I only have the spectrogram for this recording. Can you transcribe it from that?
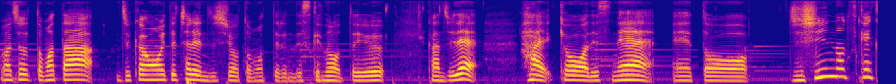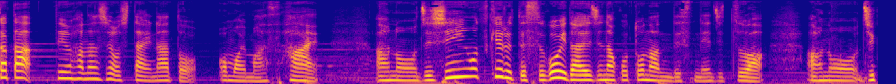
まあちょっとまた時間を置いてチャレンジしようと思ってるんですけどという感じではい今日はですねえっ、ー、と自信のつけ方っていう話をしたいなと思います。はい。あの自信をつけるってすごい大事なことなんですね実は。あの自己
